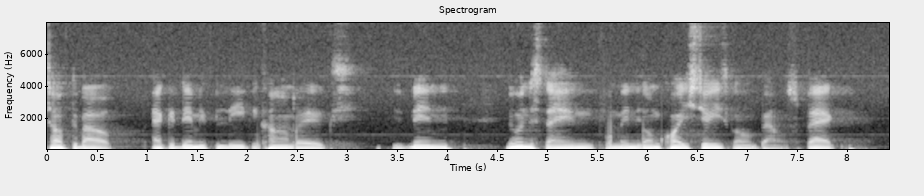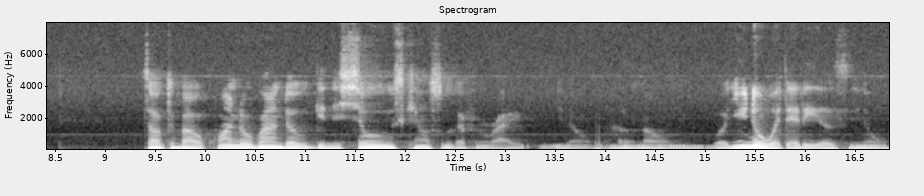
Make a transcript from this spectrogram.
talked about academic leaving complex. He's been doing this thing for minute. I'm quite sure he's gonna bounce back talked about Quando Rondo getting his shows canceled left and right. You know, I don't know. Well, you know what that is, you know.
